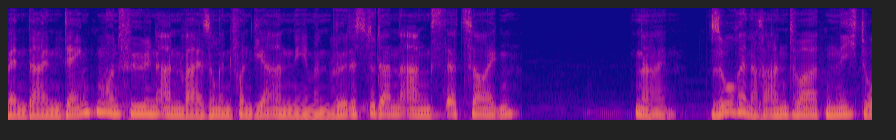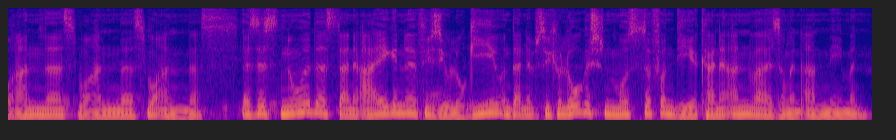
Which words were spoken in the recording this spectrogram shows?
Wenn dein Denken und Fühlen Anweisungen von dir annehmen, würdest du dann Angst erzeugen? Nein. Suche nach Antworten nicht woanders, woanders, woanders. Es ist nur, dass deine eigene Physiologie und deine psychologischen Muster von dir keine Anweisungen annehmen.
